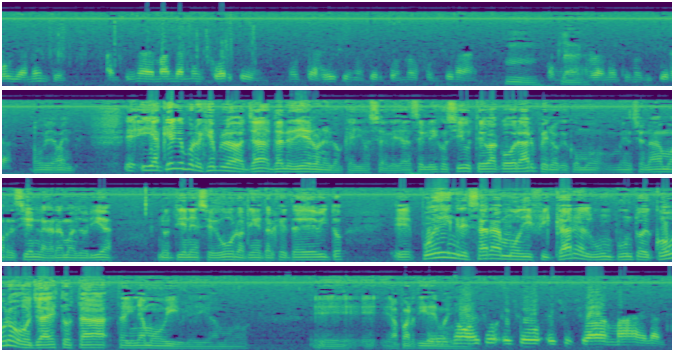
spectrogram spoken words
obviamente ante una demanda muy fuerte, muchas veces, ¿no es cierto?, no funciona mm, como realmente uno quisiera. Obviamente. Eh, y aquel que, por ejemplo, ya, ya le dieron el ok, o sea, que ya se le dijo, sí, usted va a cobrar, pero que como mencionábamos recién, la gran mayoría no tiene seguro, no tiene tarjeta de débito, eh, ¿puede ingresar a modificar algún punto de cobro o ya esto está, está inamovible, digamos, eh, a partir de mañana? No, eso, eso, eso se va a dar más adelante.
